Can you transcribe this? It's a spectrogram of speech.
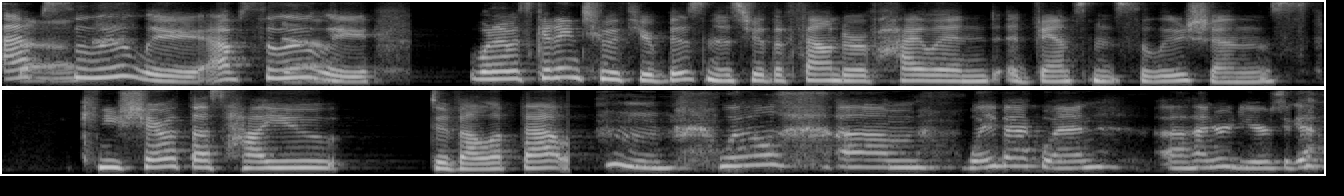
absolutely absolutely yeah. what i was getting to with your business you're the founder of highland advancement solutions can you share with us how you developed that hmm. well um, way back when a hundred years ago.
